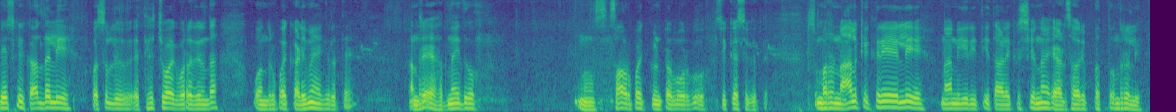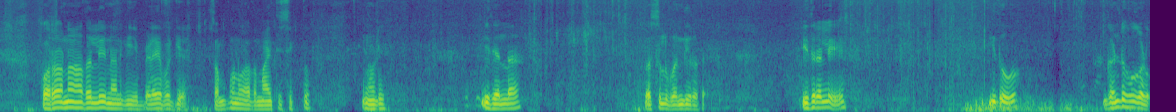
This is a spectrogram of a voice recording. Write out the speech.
ಬೇಸಿಗೆ ಕಾಲದಲ್ಲಿ ಫಸಲು ಯಥೇಚ್ಛವಾಗಿ ಬರೋದ್ರಿಂದ ಒಂದು ರೂಪಾಯಿ ಕಡಿಮೆ ಆಗಿರುತ್ತೆ. ಅಂದರೆ ಹದಿನೈದು ಸಾವಿರ ರೂಪಾಯಿ ಕ್ವಿಂಟಲ್ವರೆಗೂ ಸಿಕ್ಕೇ ಸಿಗುತ್ತೆ. ಸುಮಾರು ನಾಲ್ಕು ಎಕರೆಯಲ್ಲಿ ನಾನು ಈ ರೀತಿ ತಾಳೆ ಕೃಷಿಯನ್ನು ಎರಡು ಸಾವಿರ ಇಪ್ಪತ್ತೊಂದರಲ್ಲಿ ಕೊರೋನಾದಲ್ಲಿ ನನಗೆ ಈ ಬೆಳೆಯ ಬಗ್ಗೆ ಸಂಪೂರ್ಣವಾದ ಮಾಹಿತಿ ಸಿಕ್ತು. ನೋಡಿ, ಇದೆಲ್ಲ ಫಸಲು ಬಂದಿರುತ್ತೆ. ಇದರಲ್ಲಿ ಇದು ಗಂಡು ಹೂಗಳು.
